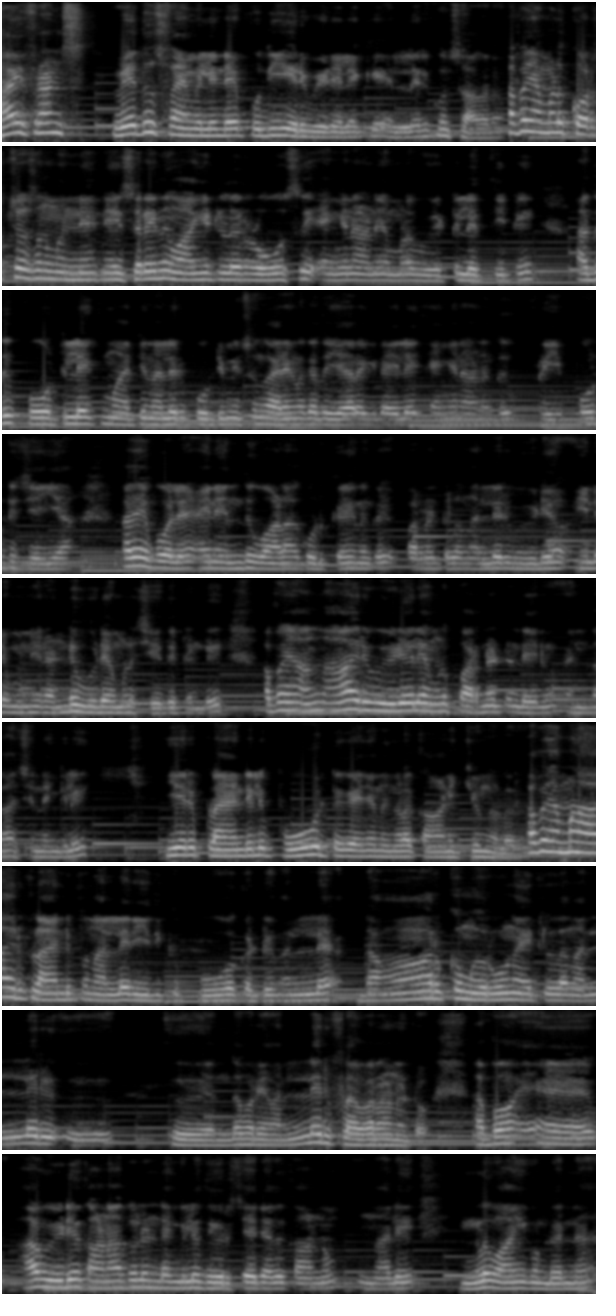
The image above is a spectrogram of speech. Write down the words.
Hi friends വേദൂസ് ഫാമിലിന്റെ പുതിയൊരു വീഡിയോയിലേക്ക് എല്ലാവർക്കും സ്വാഗതം. അപ്പൊ നമ്മൾ കുറച്ച് ദിവസം മുന്നേ നഴ്സറിയിൽ നിന്ന് വാങ്ങിയിട്ടുള്ള ഒരു റോസ് എങ്ങനെയാണ് നമ്മളെ വീട്ടിലെത്തിയിട്ട് അത് പോട്ടിലേക്ക് മാറ്റി നല്ലൊരു പോട്ടി മിക്സും കാര്യങ്ങളൊക്കെ തയ്യാറാക്കിയിട്ട് അതിലേക്ക് എങ്ങനെയാണ് ഇത് റീപോർട്ട് ചെയ്യുക അതേപോലെ അതിന് എന്ത് വള കൊടുക്കുക എന്നൊക്കെ പറഞ്ഞിട്ടുള്ള നല്ലൊരു വീഡിയോ ഇതിന്റെ മുന്നേ രണ്ട് വീഡിയോ നമ്മൾ ചെയ്തിട്ടുണ്ട്. അപ്പൊ ആ ഒരു വീഡിയോയിൽ നമ്മൾ പറഞ്ഞിട്ടുണ്ടായിരുന്നു എന്താ വെച്ചിട്ടുണ്ടെങ്കിൽ ഈ ഒരു പ്ലാന്റിൽ പൂവിട്ട് കഴിഞ്ഞാൽ നിങ്ങളെ കാണിക്കും എന്നുള്ളത്. അപ്പൊ നമ്മൾ ആ ഒരു പ്ലാന്റ് ഇപ്പൊ നല്ല രീതിക്ക് പൂവൊക്കെ ഇട്ട് നല്ല ഡാർക്ക് മെറൂൺ ആയിട്ടുള്ള നല്ലൊരു എന്താ പറയാ നല്ലൊരു ഫ്ലവർ ആണ് കേട്ടോ അപ്പോൾ ആ വീഡിയോ കാണാത്തവരുണ്ടെങ്കിൽ തീർച്ചയായിട്ടും അത് കാണണം എന്നാൽ നിങ്ങൾ വാങ്ങിക്കൊണ്ടുവരുന്ന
